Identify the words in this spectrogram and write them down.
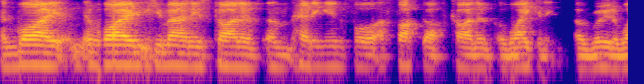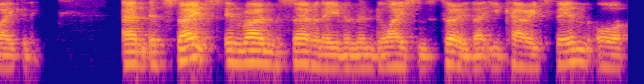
and why why humanity is kind of um, heading in for a fucked up kind of awakening, a rude awakening. And it states in Romans 7, even in Galatians 2, that you carry sin or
